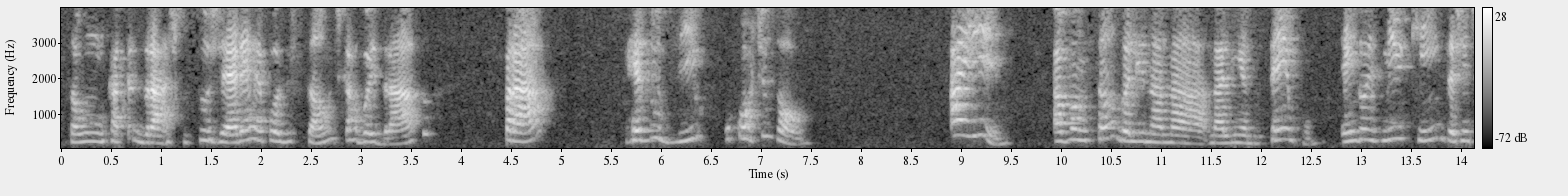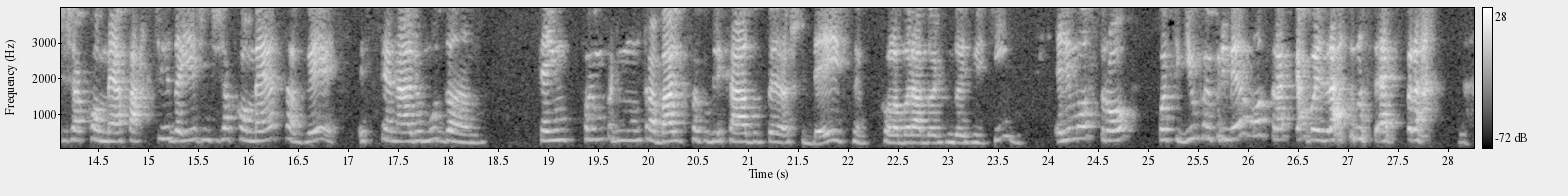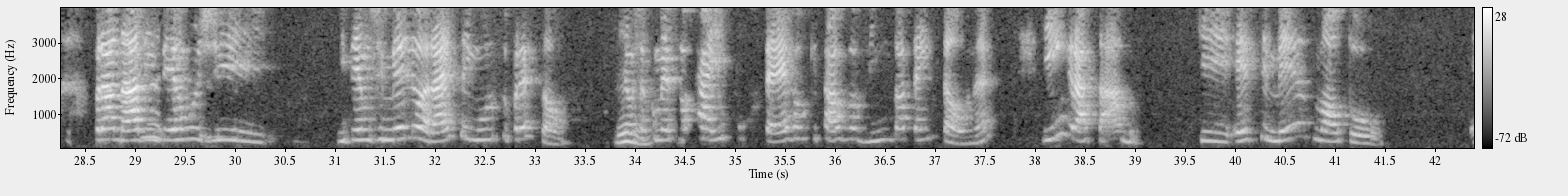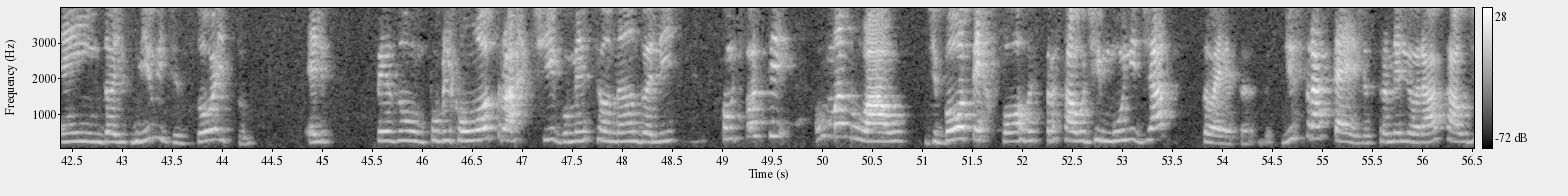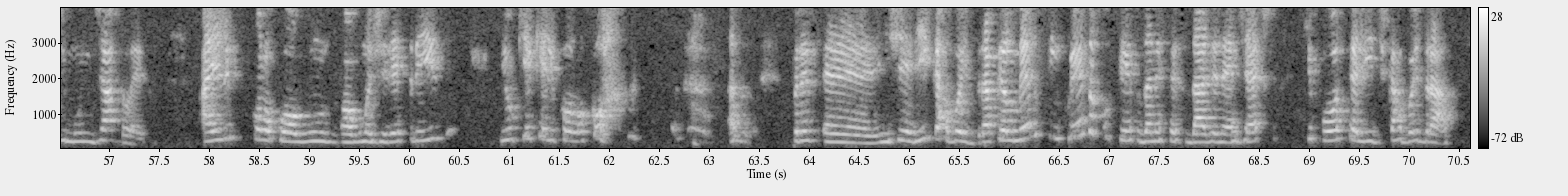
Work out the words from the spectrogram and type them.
são catedráticos, sugerem a reposição de carboidrato para reduzir o cortisol. Aí, avançando ali na, na, na, linha do tempo, em 2015, a gente já a partir daí, a gente já começa a ver esse cenário mudando. Tem um, foi um, um trabalho que foi publicado pelo, acho que Davidson, colaboradores em 2015, ele mostrou, conseguiu, foi o primeiro a mostrar que carboidrato não serve para para nada em termos de em termos de melhorar essa imunossupressão. Então uhum. já começou a cair por terra o que estava vindo até então, né? E engraçado que esse mesmo autor, em 2018, ele fez um, publicou um outro artigo mencionando ali como se fosse um manual de boa performance para saúde imune de atleta, de estratégias para melhorar a saúde imune de atletas. Aí ele colocou alguns, algumas diretrizes, e o que, que ele colocou? é, ingerir carboidrato, pelo menos 50% da necessidade energética que fosse ali de carboidrato.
